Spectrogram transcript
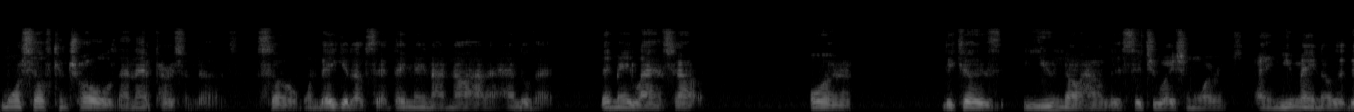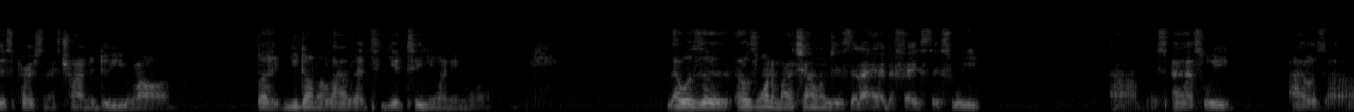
more self-control than that person does. So when they get upset, they may not know how to handle that. They may lash out. Or because you know how this situation works and you may know that this person is trying to do you wrong, but you don't allow that to get to you anymore. That was a that was one of my challenges that I had to face this week. Um, this past week, I was uh,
